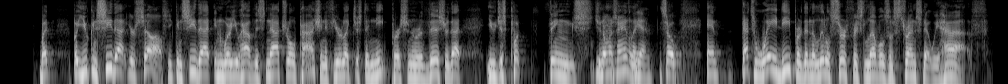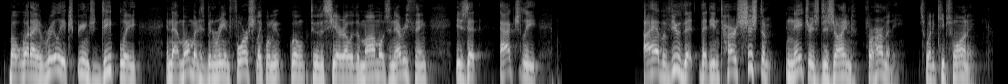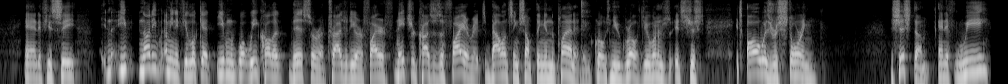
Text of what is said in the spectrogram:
but but you can see that yourself. You can see that in where you have this natural passion. If you're like just a neat person or this or that, you just put things. You know what I'm saying? Like yeah. so, and that's way deeper than the little surface levels of strengths that we have. But what I really experienced deeply in that moment has been reinforced, like when we go to the Sierra with the mamos and everything, is that actually I have a view that, that the entire system in nature is designed for harmony. It's what it keeps wanting. And if you see, not even, I mean, if you look at even what we call it this or a tragedy or a fire, if nature causes a fire, it's balancing something in the planet. It grows new growth. Do you want it's just, it's always restoring the system. And if we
